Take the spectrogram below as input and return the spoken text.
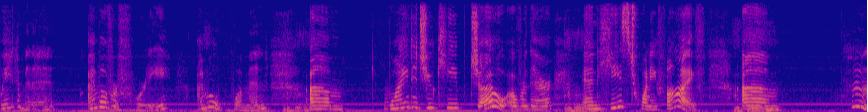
wait a minute, I'm over 40. I'm a woman. Mm-hmm. Um, why did you keep Joe over there Mm-hmm. and he's 25? Um, hmm,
